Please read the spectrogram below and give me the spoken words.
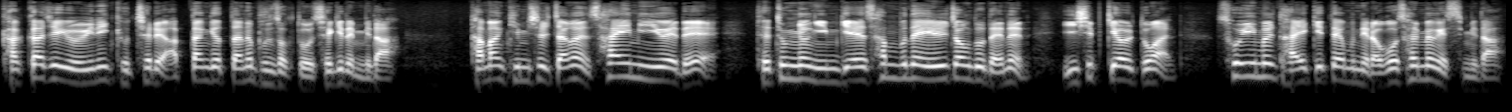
각가지 요인이 교체를 앞당겼다는 분석도 제기됩니다. 다만 김 실장은 사임 이유에 대해 대통령 임기의 3분의 1 정도 되는 20개월 동안 소임을 다했기 때문이라고 설명했습니다.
